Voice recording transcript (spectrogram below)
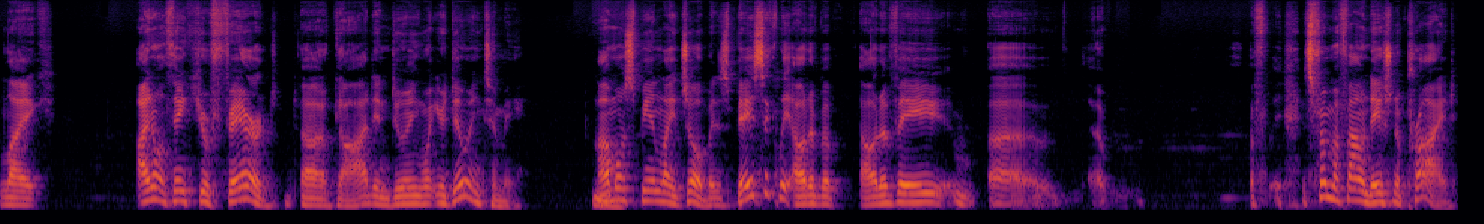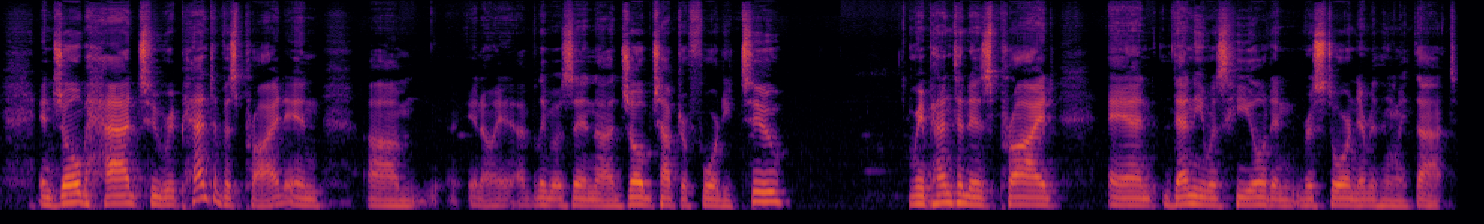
Like I don't think you're fair, uh, God, in doing what you're doing to me. Hmm. Almost being like Job, but it's basically out of a out of a, uh, it's from a foundation of pride. And Job had to repent of his pride. In um, you know, I believe it was in uh, Job chapter forty-two. Repented his pride, and then he was healed and restored and everything like that.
